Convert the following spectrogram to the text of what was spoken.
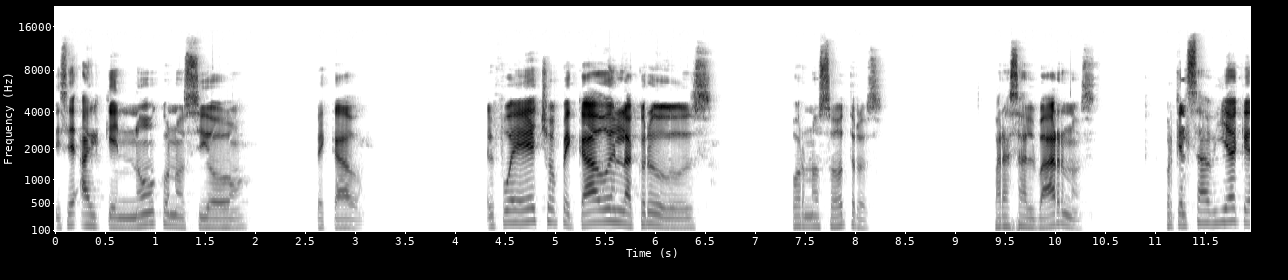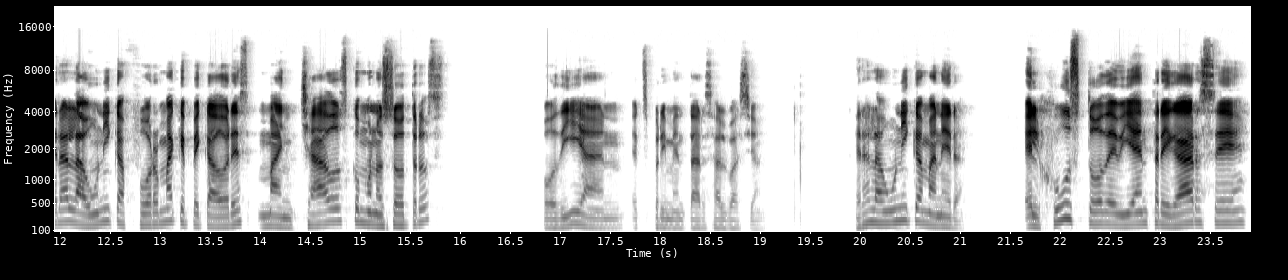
Dice, al que no conoció pecado. Él fue hecho pecado en la cruz por nosotros, para salvarnos, porque él sabía que era la única forma que pecadores manchados como nosotros podían experimentar salvación. Era la única manera. El justo debía entregarse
